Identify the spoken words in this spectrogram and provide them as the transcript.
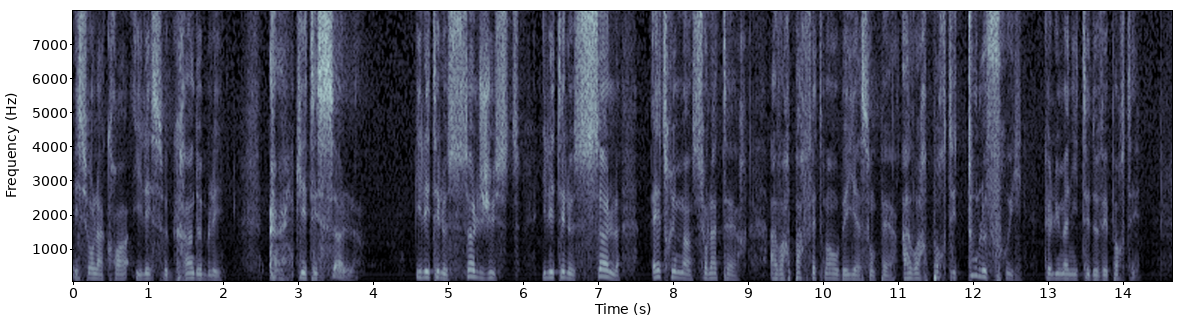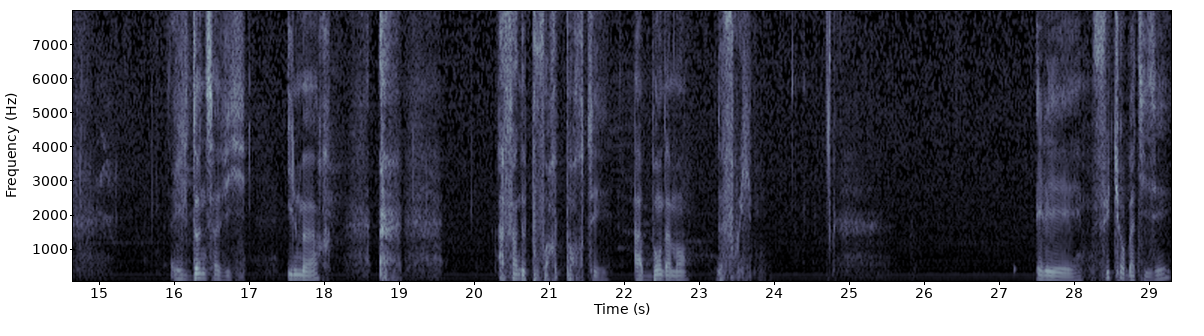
et sur la croix, il est ce grain de blé qui était seul, il était le seul juste, il était le seul être humain sur la terre à avoir parfaitement obéi à son Père, à avoir porté tout le fruit que l'humanité devait porter. Et il donne sa vie, il meurt, afin de pouvoir porter abondamment de fruits. Et les futurs baptisés,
